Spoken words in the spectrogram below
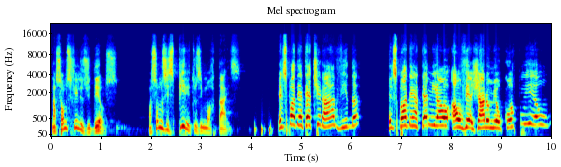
Nós somos filhos de Deus. Nós somos espíritos imortais. Eles podem até tirar a vida eles podem até me alvejar o meu corpo e eu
